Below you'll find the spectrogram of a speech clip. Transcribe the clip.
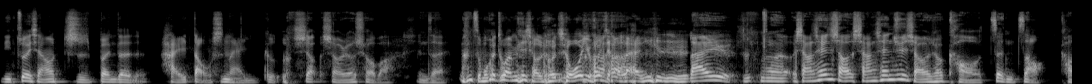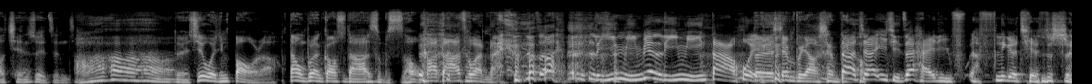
你最想要直奔的海岛是哪一个？小小琉球吧。现在 怎么会突然变小琉球？我以为讲蓝屿。蓝屿，嗯，想先小想先去小琉球考证照，考潜水证照啊。对，其实我已经报了，但我不能告诉大家什么时候，我怕大家突然来。黎明变黎明大会，对，先不要，先不要。大家一起在海里那个潜水。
